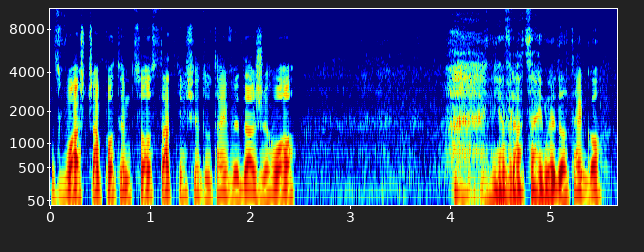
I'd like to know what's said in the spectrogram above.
Zwłaszcza po tym, co ostatnio się tutaj wydarzyło. Nie wracajmy do tego.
